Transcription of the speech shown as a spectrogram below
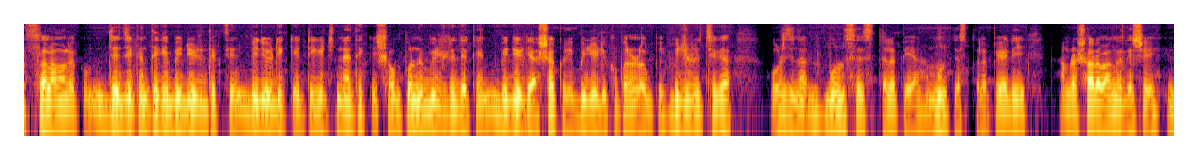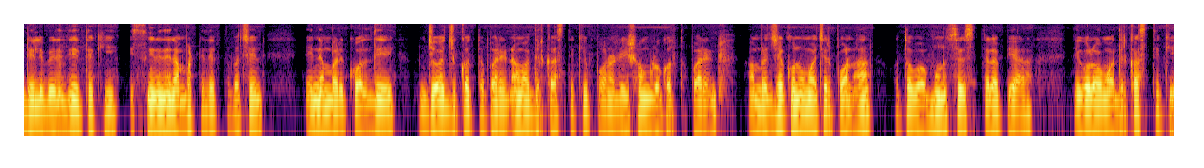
আসসালামু আলাইকুম। যে যেখান থেকে ভিডিওটি দেখছেন ভিডিওটি কেটে কেটে না দেখে সম্পূর্ণ ভিডিওটি দেখেন। ভিডিওটি আশা করি ভিডিওটি খুব ভালো লাগবে। ভিডিওটি হচ্ছে অরিজিনাল মনুসেস তেলাপিয়া মনুসেস তেলাপিয়াটি আমরা সারা বাংলাদেশে ডেলিভারি দিয়ে থাকি। স্ক্রিনে যে নাম্বারটি দেখতে পাচ্ছেন। এই নাম্বারে কল দিয়ে যোগাযোগ করতে পারেন। আমাদের কাছ থেকে পণাটি সংগ্রহ করতে পারেন। আমরা যে কোনো মাছের পণা অথবা মনুসেস তেলাপিয়া এগুলো আমাদের কাছ থেকে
